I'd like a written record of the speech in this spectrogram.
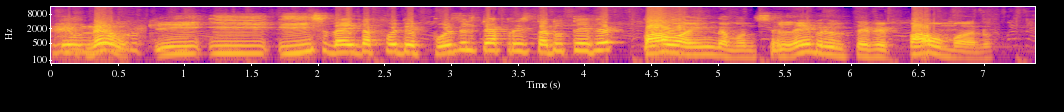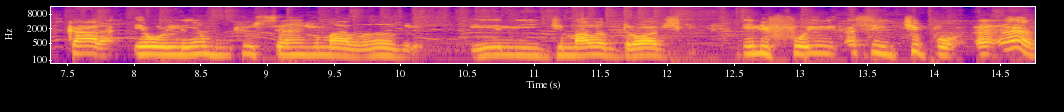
Eu Não, lembro que e, e, e isso daí ainda foi depois dele ter apresentado o TV Pau ainda, mano. Você lembra do TV Pau, mano? Cara, eu lembro que o Sérgio Malandro, ele de Malandrovski, ele foi assim, tipo, é, é,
